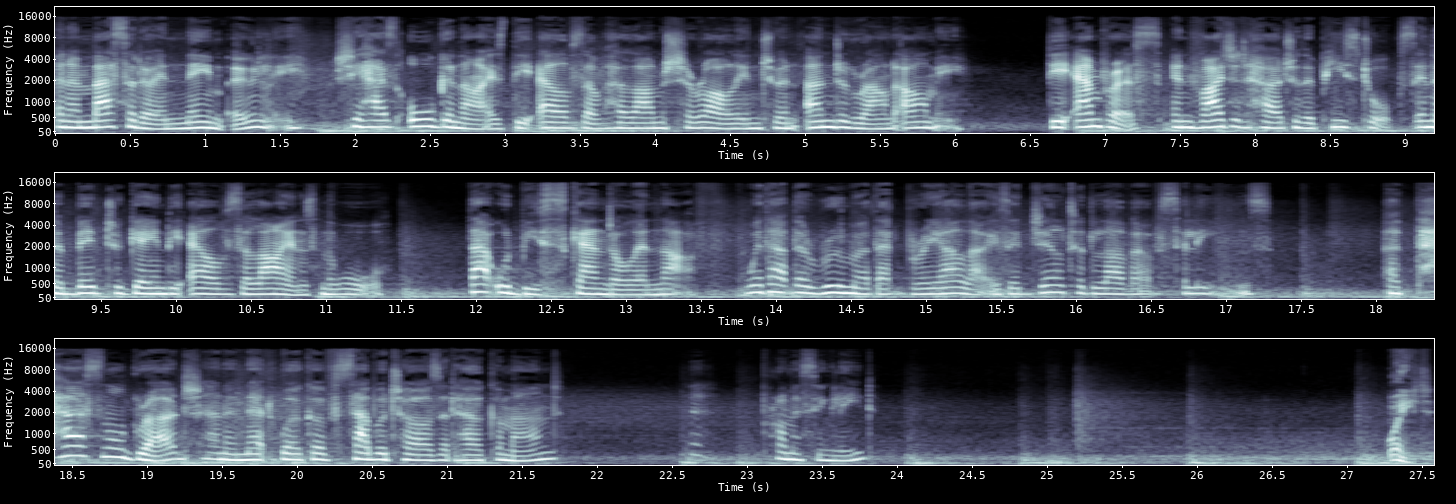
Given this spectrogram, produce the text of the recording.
An ambassador in name only, she has organized the elves of Halamshiral into an underground army. The Empress invited her to the peace talks in a bid to gain the elves' alliance in the war. That would be scandal enough, without the rumor that Briala is a jilted lover of Celine's. A personal grudge and a network of saboteurs at her command. Eh, promising lead. Wait,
